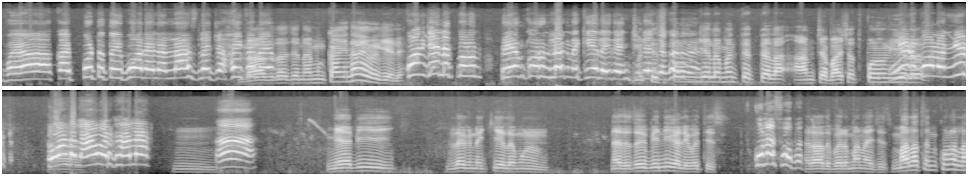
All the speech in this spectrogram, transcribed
भया काय पटत बोलायला? लाज लज्जा हाय का नाही? राजराजा नाही मग काय नाही होय गेले. कोण गेलेत पळून? प्रेम करून लग्न केलंय त्यांची मग तेच त्यांच्या पळून घरात गेलं म्हणतात त्याला. आमच्या भाषेत पळून नीट गेलं. बोला नीट. तोंडाला आवर घाला. हम्म. हा. मी बी लग्न केलं म्हणून. नाही तर तू बी निघाली होतीस. कुणासोबत? रातभर म्हणायचीच मला तर कुणाला?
